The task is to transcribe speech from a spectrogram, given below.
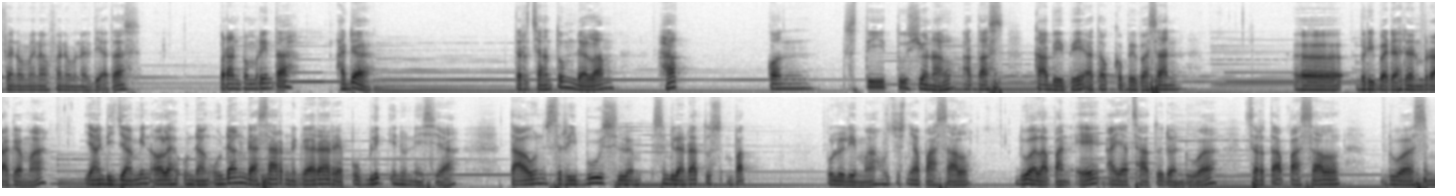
fenomena-fenomena di atas, peran pemerintah ada tercantum dalam hak konstitusional atas KBB atau kebebasan e, beribadah dan beragama yang dijamin oleh Undang-Undang Dasar Negara Republik Indonesia tahun 1945 khususnya pasal 28E ayat 1 dan 2 serta pasal 29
